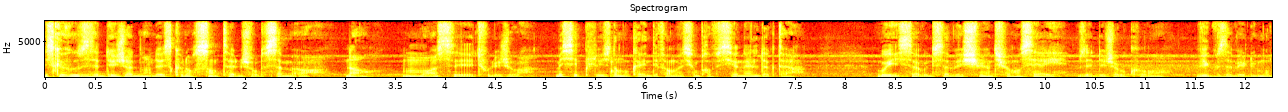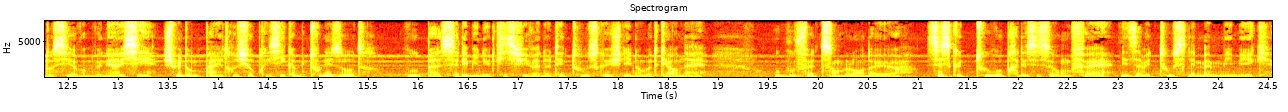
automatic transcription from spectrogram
Est-ce que vous vous êtes déjà demandé ce que l'on ressentait le jour de sa mort? Non? Moi, c'est tous les jours. Mais c'est plus dans mon cas une déformation professionnelle, docteur. Oui, ça vous le savez, je suis un tueur en série. Vous êtes déjà au courant. Vu que vous avez lu mon dossier avant de venir ici, je vais donc pas être surpris si, comme tous les autres, vous passez les minutes qui suivent à noter tout ce que je dis dans votre carnet. Ou vous faites semblant d'ailleurs. C'est ce que tous vos prédécesseurs ont fait. Ils avaient tous les mêmes mimiques,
